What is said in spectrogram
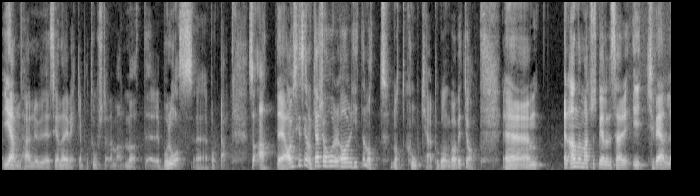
igen här nu senare i veckan på torsdag när man möter Borås eh, borta. Så att, eh, ja vi ska se, de kanske har, har hittat något, något kok här på gång, vad vet jag. Ehm, en annan match som spelades här ikväll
